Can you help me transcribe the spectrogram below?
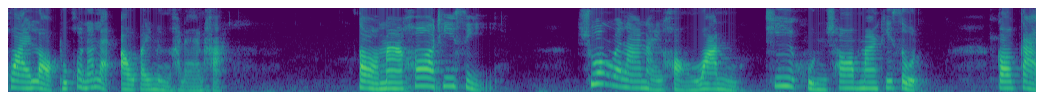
ควายหลอกทุกคนนั่นแหละเอาไป1คะแนนค่ะ ต่อมาข้อที่4ช่วงเวลาไหนของวันที่คุณชอบมากที่สุดกอไก่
